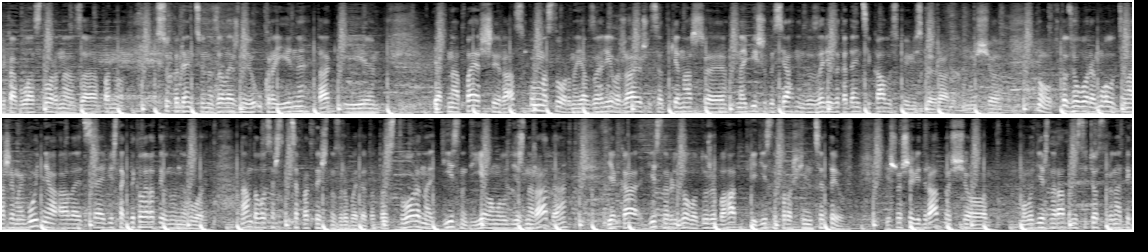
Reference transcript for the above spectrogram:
яка була створена за пану всю каденцію незалежної України. Так і як на перший раз, коли вона створена, я взагалі вважаю, що це таке наше найбільше досягнення взагалі за каденції Калузької міської ради, тому що ну хтось говорить, молодь це наше майбутнє, але це більш так декларативно не говорить. Нам вдалося ж це практично зробити. Тобто створена дійсно дієва молодіжна рада, яка дійсно реалізовувала дуже багато таких дійсно хороших ініціатив. І що ще відрадно, що молодіжна рада містить острів на тих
